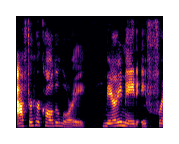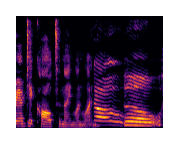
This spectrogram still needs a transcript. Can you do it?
after her call to Lori, Mary made a frantic call to 911. No. oh.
